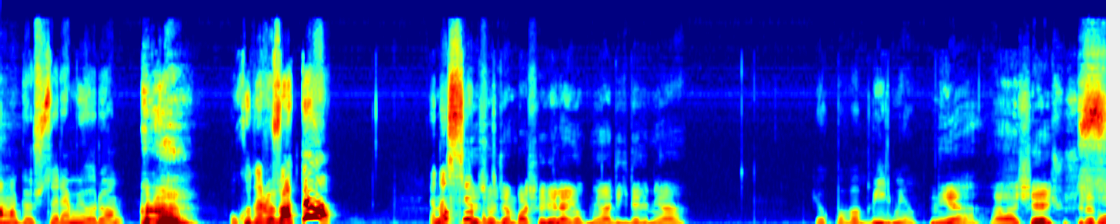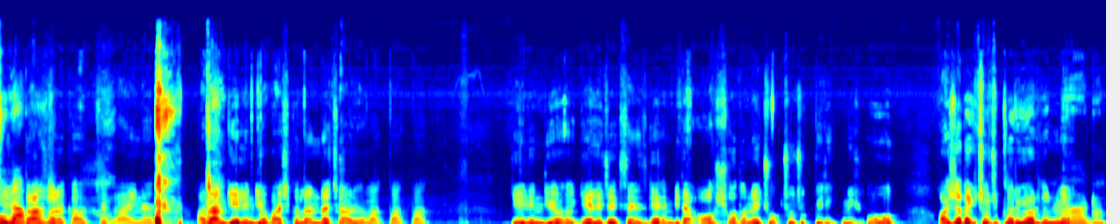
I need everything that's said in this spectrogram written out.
ama gösteremiyorum. o kadar uzakta. Ya nasıl Bir şey yap- söyleyeceğim. Başka gelen yok mu ya? Hadi gidelim ya. Yok baba bilmiyorum. Niye? Ha şey şu süre Süre dolduktan var. sonra kalkacak. Aynen. Adam gelin diyor. Başkalarını da çağırıyor. Bak bak bak. Gelin diyor. Gelecekseniz gelin. Bir daha aşağıda ne çok çocuk birikmiş. Uh. Aşağıdaki çocukları gördün mü? Gördüm.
